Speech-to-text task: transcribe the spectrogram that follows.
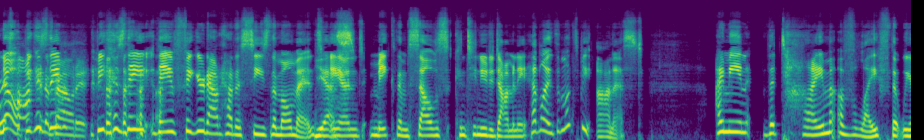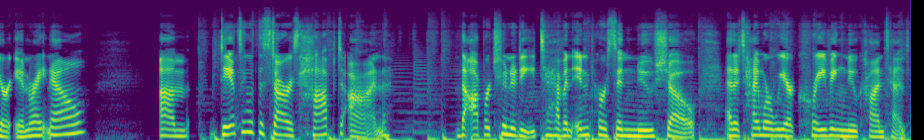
We're no, because they because they they've figured out how to seize the moment Yes. and make themselves continue to dominate headlines. And let's be honest. I mean, the time of life that we are in right now, um, Dancing with the Stars hopped on the opportunity to have an in-person new show at a time where we are craving new content.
